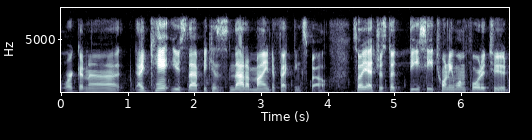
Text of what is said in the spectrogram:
we're gonna. I can't use that because it's not a mind affecting spell. So yeah, just a DC 21 Fortitude.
